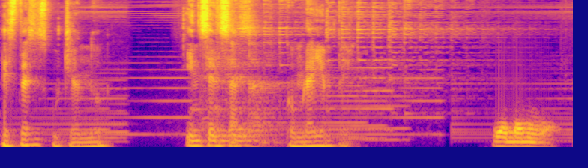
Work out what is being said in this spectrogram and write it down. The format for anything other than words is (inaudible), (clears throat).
Estás escuchando Insensata con Brian P. Bienvenido.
